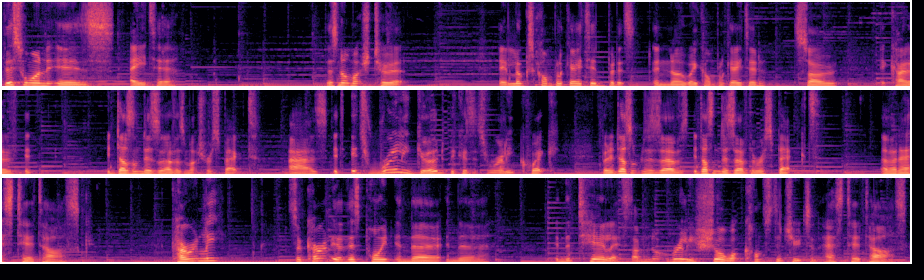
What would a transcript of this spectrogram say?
This one is A tier. There's not much to it. It looks complicated, but it's in no way complicated. So it kind of it it doesn't deserve as much respect as it, it's really good because it's really quick, but it doesn't deserve it doesn't deserve the respect of an S tier task. Currently, so currently at this point in the in the in the tier list, I'm not really sure what constitutes an S tier task,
